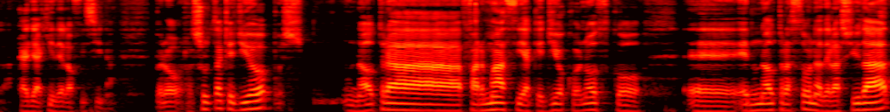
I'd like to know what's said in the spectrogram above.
la calle aquí de la oficina. Pero resulta que yo, pues, una otra farmacia que yo conozco eh, en una otra zona de la ciudad,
